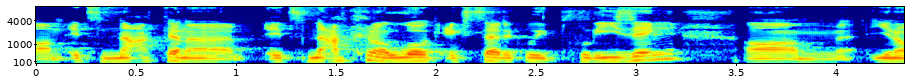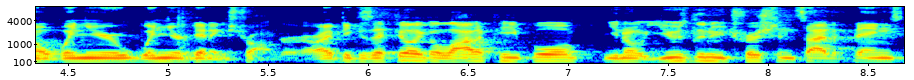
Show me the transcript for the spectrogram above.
um, it's not gonna it's not gonna look aesthetically pleasing um, you know when you're when you're getting stronger all right because i feel like a lot of people you know use the nutrition side of things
